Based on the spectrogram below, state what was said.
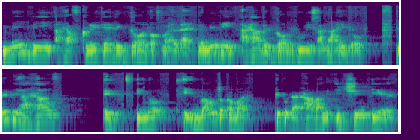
Maybe I have created a God of my life. Maybe I have a God who is an idol. Maybe I have a, you know, the Bible talk about people that have an itching ear.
